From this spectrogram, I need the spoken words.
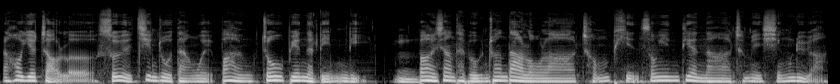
然后也找了所有的进驻单位，包含周边的邻里，嗯，包含像台北文创大楼啦、成品松阴店呐、成品行旅啊，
